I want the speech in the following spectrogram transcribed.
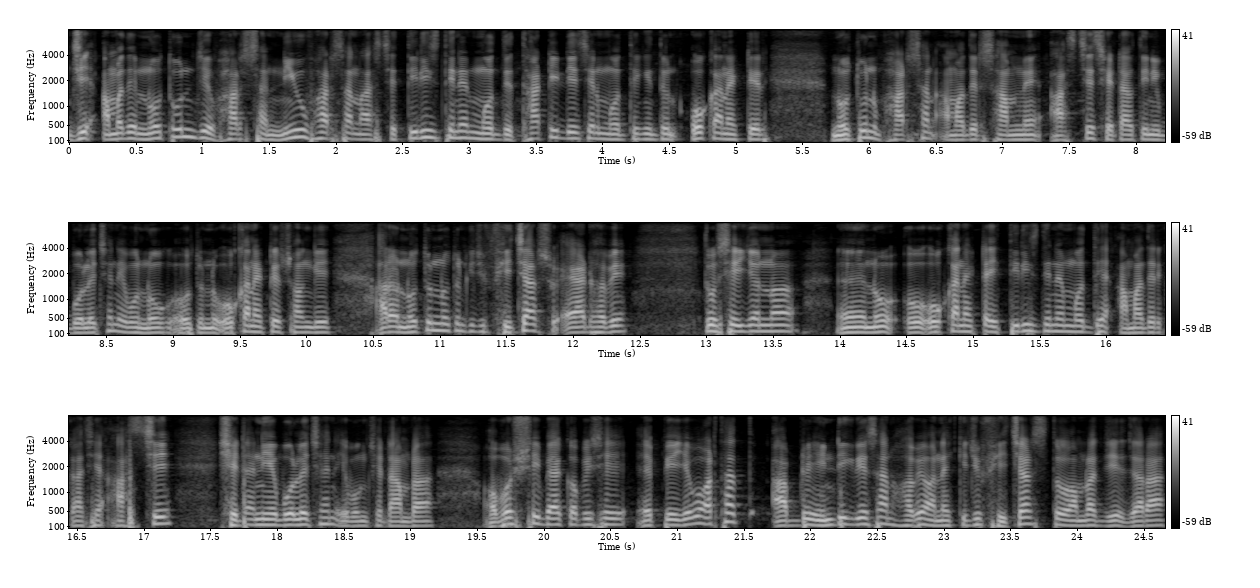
যে আমাদের নতুন যে ভার্সান, নিউ ভার্সান আসছে, তিরিশ দিনের মধ্যে থার্টি ডেজের মধ্যে কিন্তু ও কানেক্টের নতুন ভার্সান আমাদের সামনে আসছে, সেটাও তিনি বলেছেন এবং ও কানেক্টের সঙ্গে আরও নতুন নতুন কিছু ফিচার্স অ্যাড হবে। তো সেই জন্য ও- ও কানেক্টটা এই তিরিশ দিনের মধ্যে আমাদের কাছে আসছে, সেটা নিয়ে বলেছেন এবং সেটা আমরা অবশ্যই ব্যাক অফিসে পেয়ে যাব। অর্থাৎ আপডেট ইন্টিগ্রেশান হবে অনেক কিছু ফিচার্স তো আমরা যে, যারা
